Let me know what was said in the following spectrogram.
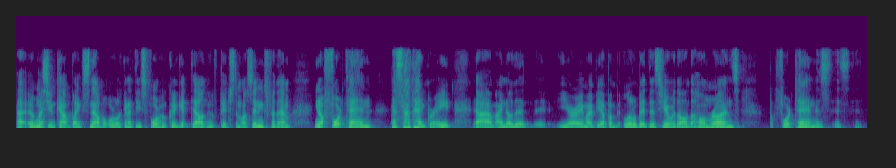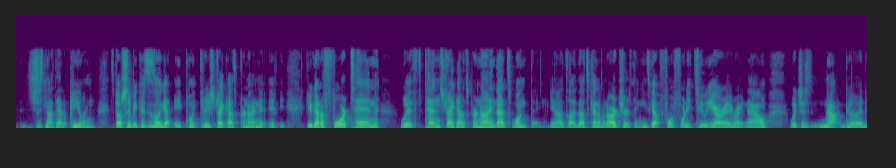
uh, unless you count Blake Snell. But we're looking at these four who could get dealt and who've pitched the most innings for them. You know, 410. That's not that great. Um, I know that ERA might be up a little bit this year with all the home runs, but 410 is is it's just not that appealing, especially because he's only got 8.3 strikeouts per nine. If if you got a 410 with 10 strikeouts per nine, that's one thing. You know, that's, that's kind of an Archer thing. He's got 442 ERA right now, which is not good,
